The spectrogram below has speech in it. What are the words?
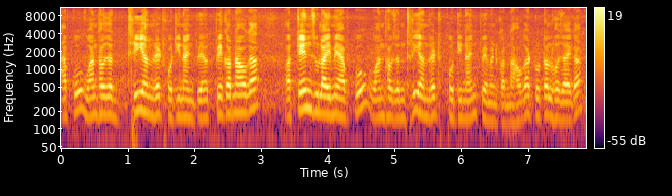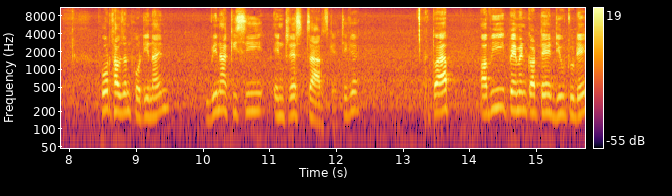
आपको one thousand three hundred forty nine पे पे करना होगा। और टेन जुलाई में आपको one thousand three hundred forty nine payment करना होगा। टोटल हो जाएगा फोर थाउज़ेंड फोर्टी नाइन बिना किसी इंटरेस्ट चार्ज के, ठीक है? तो आप अभी पेमेंट करते हैं ड्यू टू डे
